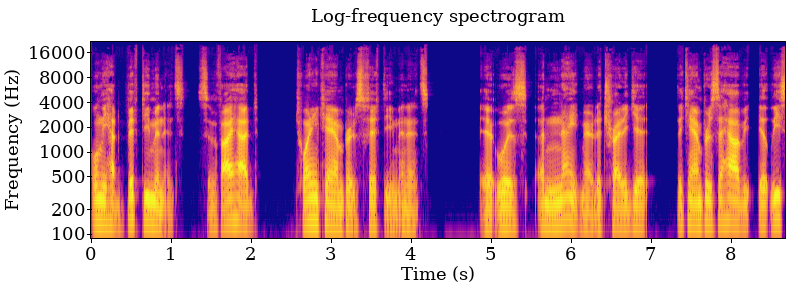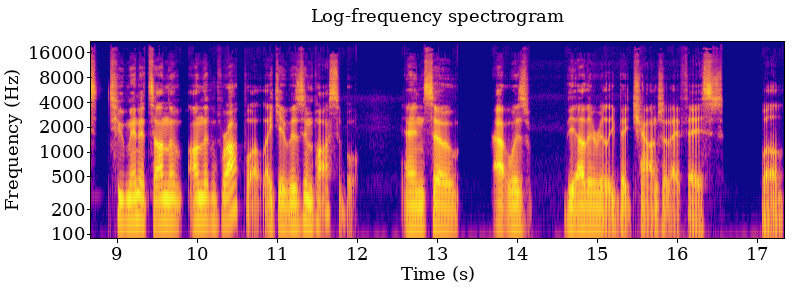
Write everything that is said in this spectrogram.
only had 50 minutes. So if I had 20 campers, 50 minutes, it was a nightmare to try to get the campers to have at least two minutes on the on the rock wall. Like it was impossible. And so that was the other really big challenge that I faced well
